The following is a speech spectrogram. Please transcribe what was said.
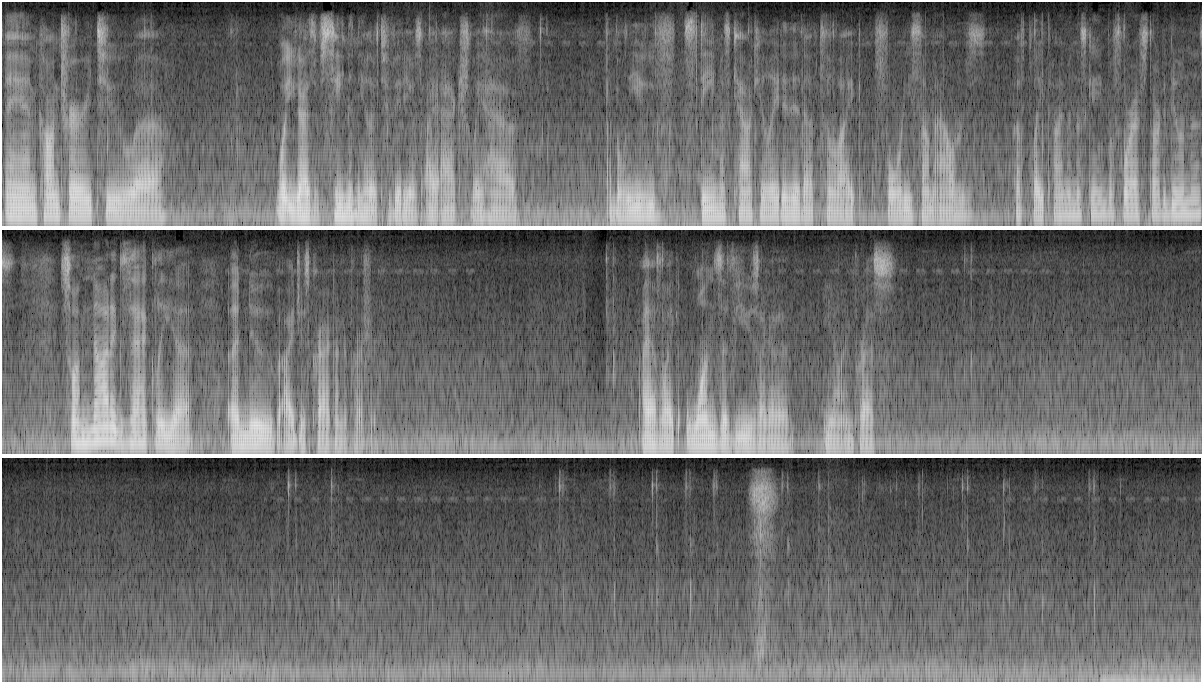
And contrary to uh, what you guys have seen in the other two videos, I actually have, I believe Steam has calculated it up to like 40 some hours of playtime in this game before I've started doing this. So I'm not exactly a noob, I just crack under pressure. I have like ones of views I gotta, you know, impress.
